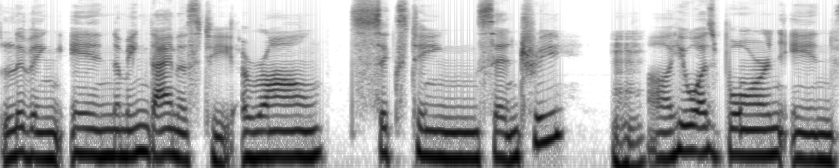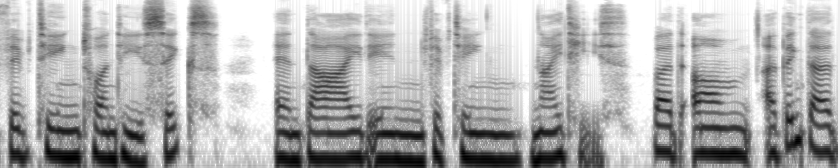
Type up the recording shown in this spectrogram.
living in the Ming Dynasty around 16th century. Mm-hmm. Uh, he was born in 1526 and died in 1590s. But um, I think that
